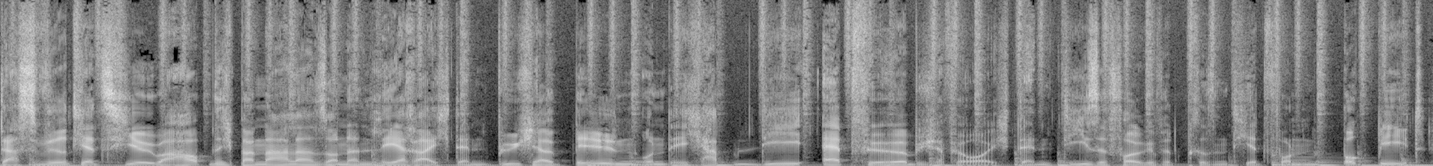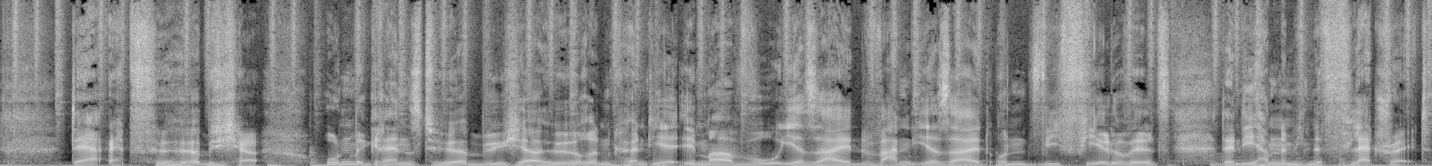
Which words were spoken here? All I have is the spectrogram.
das wird jetzt hier überhaupt nicht banaler, sondern lehrreich, denn Bücher bilden und ich habe die App für Hörbücher für euch, denn diese Folge wird präsentiert von Bookbeat, der App für Hörbücher. Unbegrenzt Hörbücher hören könnt ihr immer, wo ihr seid, wann ihr seid und wie viel du willst, denn die haben nämlich eine Flatrate.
